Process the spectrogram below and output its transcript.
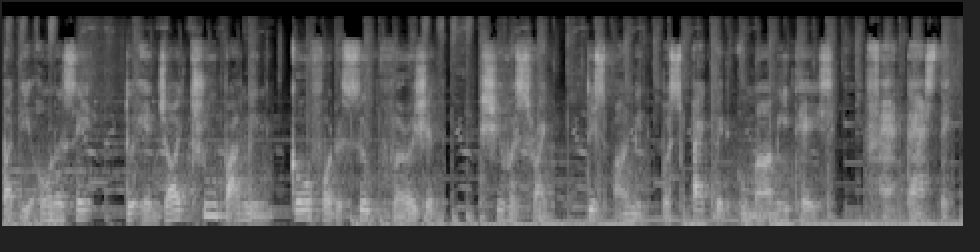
but the owner said to enjoy true pan min, go for the soup version. She was right. This pan min was packed with umami taste. Fantastic.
